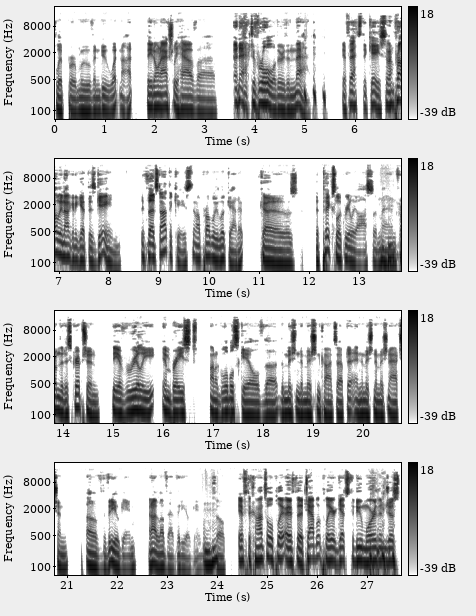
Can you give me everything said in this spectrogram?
flip or move and do whatnot. They don't actually have, uh, an active role other than that. if that's the case, then I'm probably not going to get this game. If that's not the case, then I'll probably look at it because the pics look really awesome. Mhm. And from the description, they have really embraced on a global scale the, the mission to mission concept and the mission to mission action of the video game. And I love that video game. Mhm. So if the console player, if the tablet player gets to do more than just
